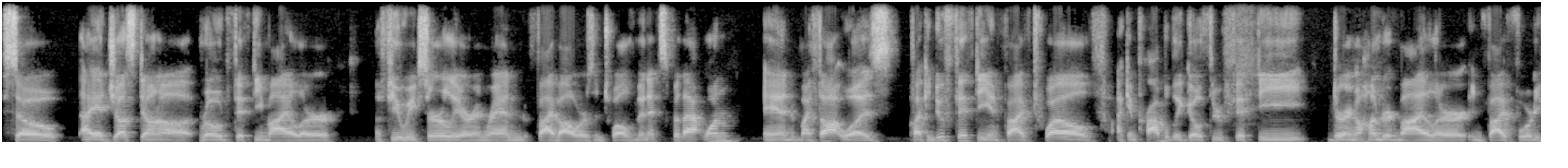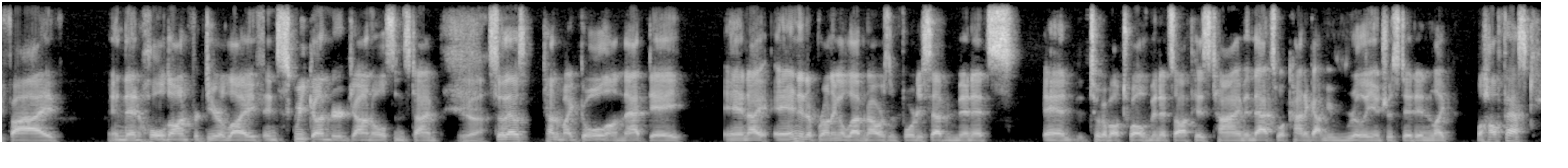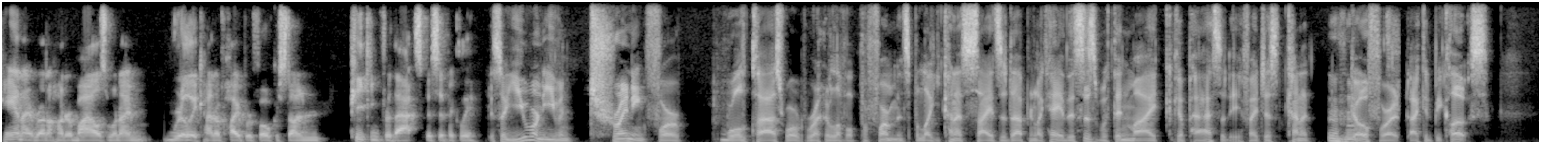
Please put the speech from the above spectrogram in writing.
So I had just done a road 50 miler a few weeks earlier and ran 5 hours and 12 minutes for that one and my thought was if I can do 50 in 512, I can probably go through 50 during a 100 miler in 545 and then hold on for dear life and squeak under Jon Olsen's time. Yeah. So that was kind of my goal on that day. And I ended up running 11 hours and 47 minutes and took about 12 minutes off his time. And that's what kind of got me really interested in like, well, how fast can I run 100 miles when I'm really kind of hyper focused on peaking for that specifically. So you weren't even training for world class, world record level performance, but like you kind of size it up and you're like, hey, this is within my capacity. If I just kind of mm-hmm. go for it, I could be close.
